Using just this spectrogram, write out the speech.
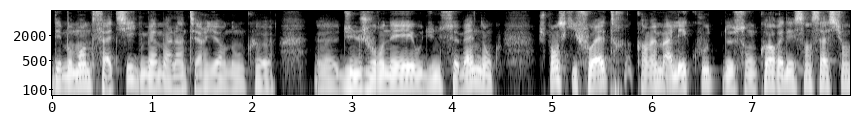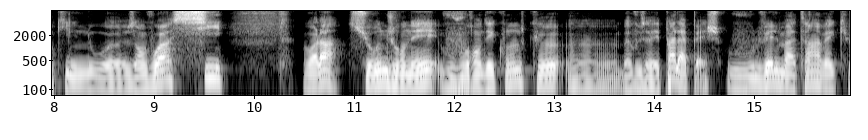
des moments de fatigue, même à l'intérieur donc euh, d'une journée ou d'une semaine. Donc, je pense qu'il faut être quand même à l'écoute de son corps et des sensations qu'il nous envoie. Si, voilà, sur une journée, vous vous rendez compte que bah, vous n'avez pas la pêche, vous vous levez le matin avec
